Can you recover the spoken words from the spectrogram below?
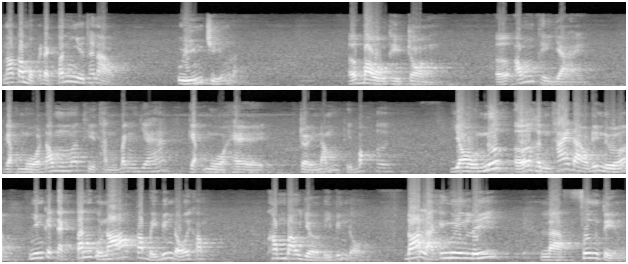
nó có một cái đặc tính như thế nào? Uyển chuyển lắm ở bầu thì tròn, ở ống thì dài, gặp mùa đông thì thành băng giá, gặp mùa hè, trời nóng thì bốc hơi. Dầu nước ở hình thái nào đi nữa, nhưng cái đặc tính của nó có bị biến đổi không? Không bao giờ bị biến đổi. Đó là cái nguyên lý là phương tiện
